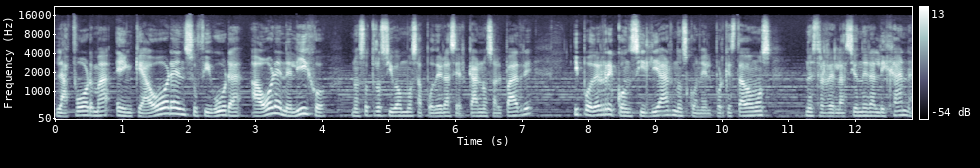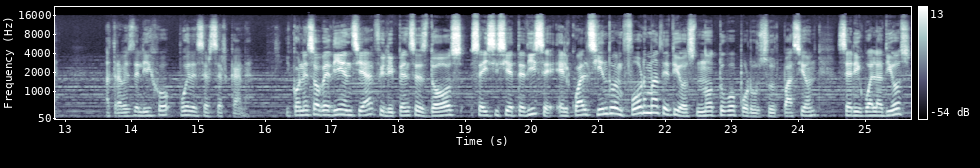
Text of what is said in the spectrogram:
la forma en que ahora en su figura, ahora en el Hijo, nosotros íbamos a poder acercarnos al Padre y poder reconciliarnos con Él, porque estábamos, nuestra relación era lejana. A través del Hijo puede ser cercana. Y con esa obediencia, Filipenses 2, 6 y 7 dice, el cual siendo en forma de Dios no tuvo por usurpación ser igual a Dios,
